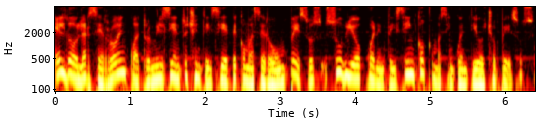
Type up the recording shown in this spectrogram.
El dólar cerró en 4.187,01 pesos, subió 45,58 pesos.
